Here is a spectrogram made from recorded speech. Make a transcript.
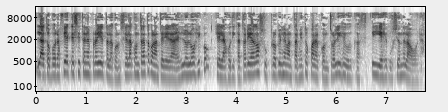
La topografía que existe en el proyecto la conocía la contrata con anterioridad. Es lo lógico que el adjudicatorio haga sus propios levantamientos para el control y ejecución de la obra.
